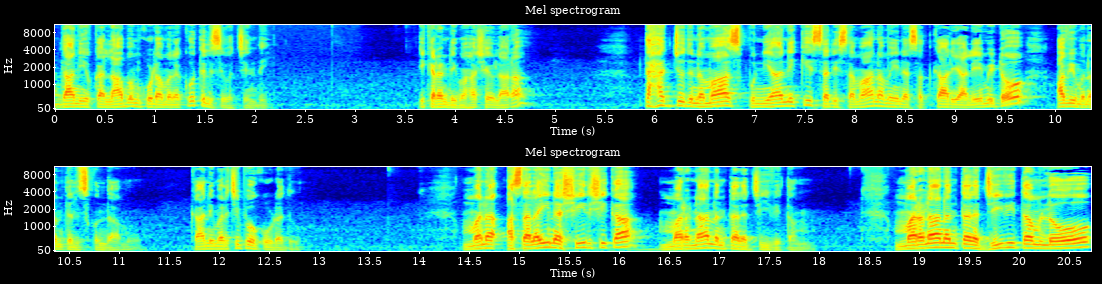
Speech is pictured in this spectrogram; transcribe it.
దాని యొక్క లాభం కూడా మనకు తెలిసి వచ్చింది. ఇక రండి మహాశివులారా తహజ్జుద్ నమాజ్ పుణ్యానికి సరి సమానమైన సత్కార్యాలేమిటో అవి మనం తెలుసుకుందాము. కానీ మర్చిపోకూడదు. మన అసలైన శీర్షిక మరణానంతర జీవితం. మరణానంతర జీవితంలో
